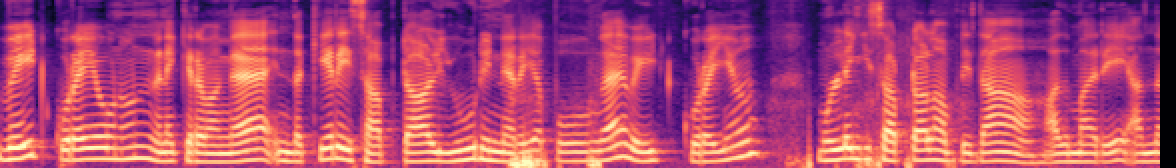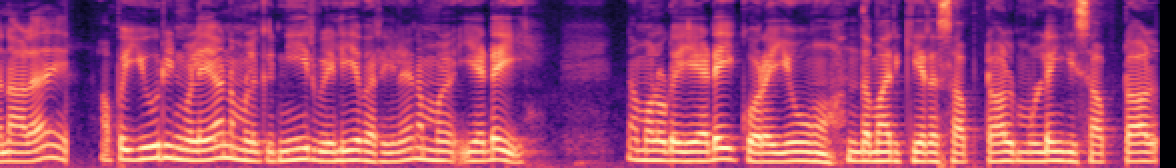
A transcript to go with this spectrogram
வெயிட் குறையணும்னு நினைக்கிறவங்க இந்த கீரை சாப்பிட்டால் யூரின் நிறைய போகுங்க வெயிட் குறையும். முள்ளங்கி சாப்பிட்டாலும் அப்படி தான் அது மாதிரி. அதனால் அப்போ யூரின் வழியாக நம்மளுக்கு நீர் வெளியே வரையில் நம்ம எடை நம்மளோட எடை குறையும். இந்த மாதிரி கீரை சாப்பிட்டால் முள்ளங்கி சாப்பிட்டால்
